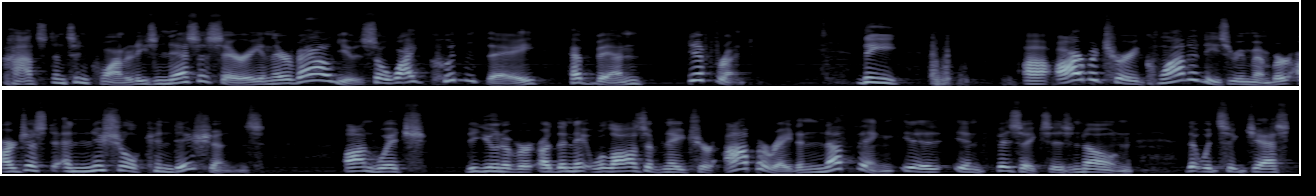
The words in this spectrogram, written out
constants and quantities necessary in their values. So why couldn't they have been different? The uh, arbitrary quantities, remember, are just initial conditions on which the universe or the na- laws of nature operate, and nothing in physics is known that would suggest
